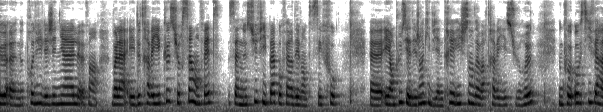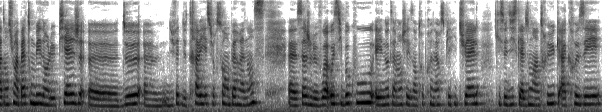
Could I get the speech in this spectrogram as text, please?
euh, notre produit il est génial, enfin voilà, et de travailler que sur ça en fait, ça ne suffit pas pour faire des ventes, c'est faux. Euh, et en plus, il y a des gens qui deviennent très riches sans avoir travaillé sur eux. Donc, il faut aussi faire attention à pas tomber dans le piège euh, de, du fait de travailler sur soi en permanence. Euh, ça, je le vois aussi beaucoup, et notamment chez les entrepreneurs spirituels qui se disent qu'elles ont un truc à creuser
